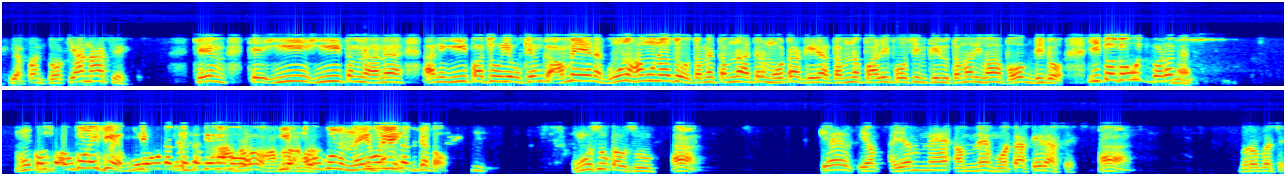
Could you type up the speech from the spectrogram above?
એટલે પણ તો ક્યાં ના છે? કેમ કે ઈ ઈ તમને અને અને ઈ પાછું એવું કેમ કે અમે એને ગુણ હામું ન જો તમે તમને અત્યારે મોટા કર્યા તમને પાલી પોષીને કર્યું તમારી વાહ ભોગ દીધો. ઈ તો જોવું જ પડે ને. હું કહું છું અવગુણ છે હું એવું નથી કહેતો કે એનામાં. અવગુણ નહીં હોય એ નથી કહેતો. હું શું કઉ છું? હા. કે એમને અમને મોટા કર્યા છે. હા. બરોબર છે.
